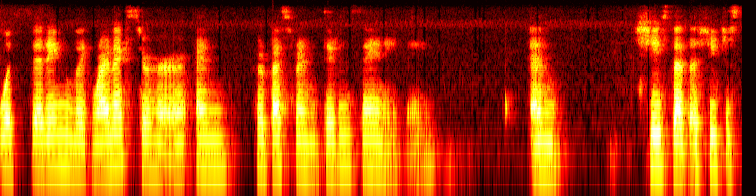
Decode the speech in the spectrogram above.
was sitting like right next to her, and her best friend didn't say anything, and she said that she just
